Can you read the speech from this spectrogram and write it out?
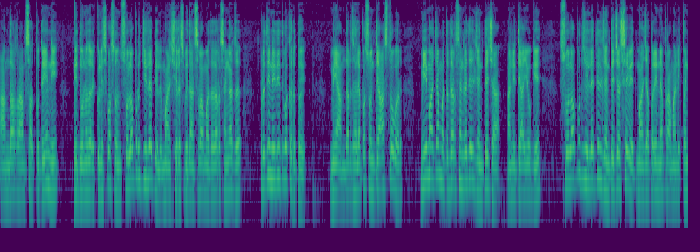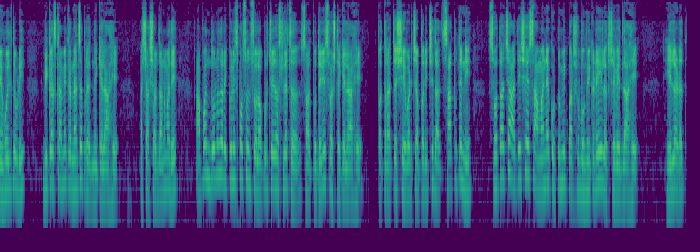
आमदार राम सातपुते यांनी मी दोन हजार एकोणीसपासून सोलापूर जिल्ह्यातील माळशिरस विधानसभा मतदारसंघाचं प्रतिनिधित्व करतोय. मी आमदार झाल्यापासून ते आजतोवर मी माझ्या मतदारसंघातील जनतेच्या आणि त्यायोगे सोलापूर जिल्ह्यातील जनतेच्या सेवेत माझ्या परीनं प्रामाणिकपणे होईल तेवढी विकास कामे करण्याचा प्रयत्न केला आहे. अशा शब्दांमध्ये आपण दोन हजार एकोणीसपासून सोलापूरचे असल्याचं सातपुतेंनी स्पष्ट केलं आहे. पत्राच्या शेवटच्या परिच्छेदात सातपुतेंनी स्वतःच्या अतिशय सामान्य कौटुंबिक पार्श्वभूमीकडेही लक्ष वेधलं आहे. ही लढत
